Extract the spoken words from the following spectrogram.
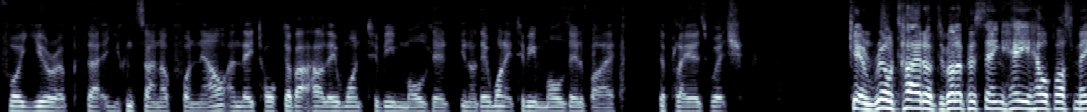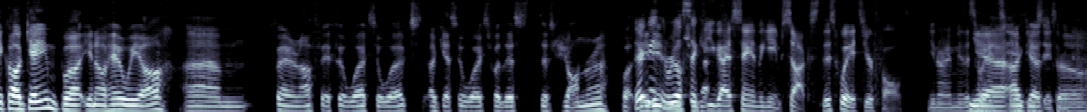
for Europe that you can sign up for now. And they talked about how they want to be molded. You know, they want it to be molded by the players, which getting real tired of developers saying, "Hey, help us make our game." But you know, here we are. Um, fair enough. If it works, it works. I guess it works for this this genre. But They're they getting real sick that- of you guys saying the game sucks. This way, it's your fault. You know what I mean? This way, Yeah, it's, I guess so.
